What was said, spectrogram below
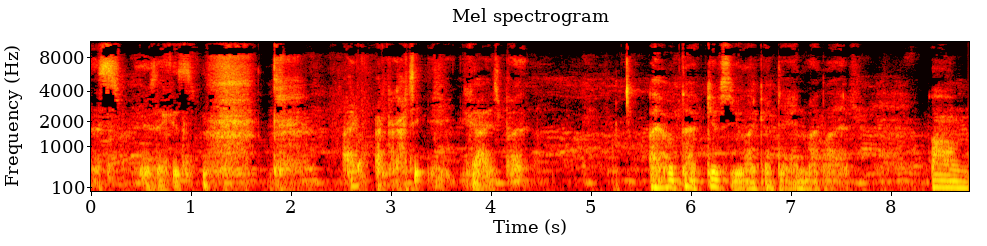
this music is, I, I forgot to eat you guys, but I hope that gives you like a day in my life. Um,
